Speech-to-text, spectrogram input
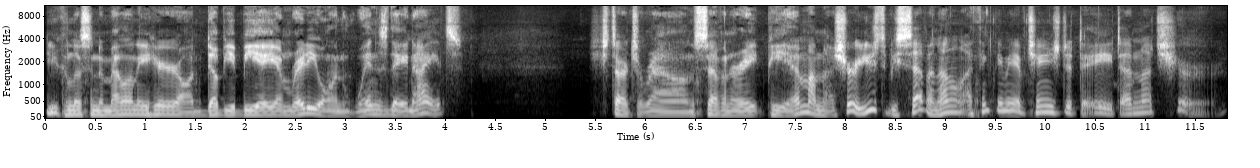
You can listen to Melanie here on WBAM radio on Wednesday nights. She starts around 7 or 8 p.m. I'm not sure. It used to be 7. I don't I think they may have changed it to 8. I'm not sure.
